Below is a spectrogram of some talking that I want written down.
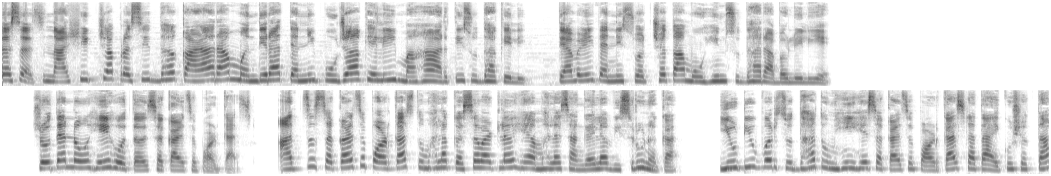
तसंच नाशिकच्या प्रसिद्ध काळाराम मंदिरात त्यांनी पूजा केली महाआरती सुद्धा केली. त्यावेळी त्यांनी स्वच्छता मोहीम सुद्धा राबवलेली आहे. श्रोत्यांनो हे होतं सकाळचं पॉडकास्ट आजचं सकाळचं पॉडकास्ट तुम्हाला कसं वाटलं हे आम्हाला सांगायला विसरू नका. युट्यूबवर सुद्धा तुम्ही हे सकाळचं पॉडकास्ट आता ऐकू शकता.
